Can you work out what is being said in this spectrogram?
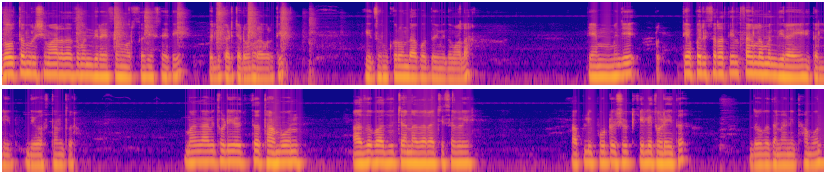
गौतम ऋषी महाराजाचं मंदिर आहे समोरचं दिसतंय ते. पलीकडच्या डोंगरावरती. हे झूम करून दाखवतो मी तुम्हाला. ते म्हणजे त्या परिसरातील चांगलं मंदिर आहे तिथली देवस्थानचं. मग आम्ही थोडी वेळ तिथं थांबून आजूबाजूच्या नजाराची सगळी आपली फोटोशूट केले थोडे इथं. दोघं जणांनी थांबून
